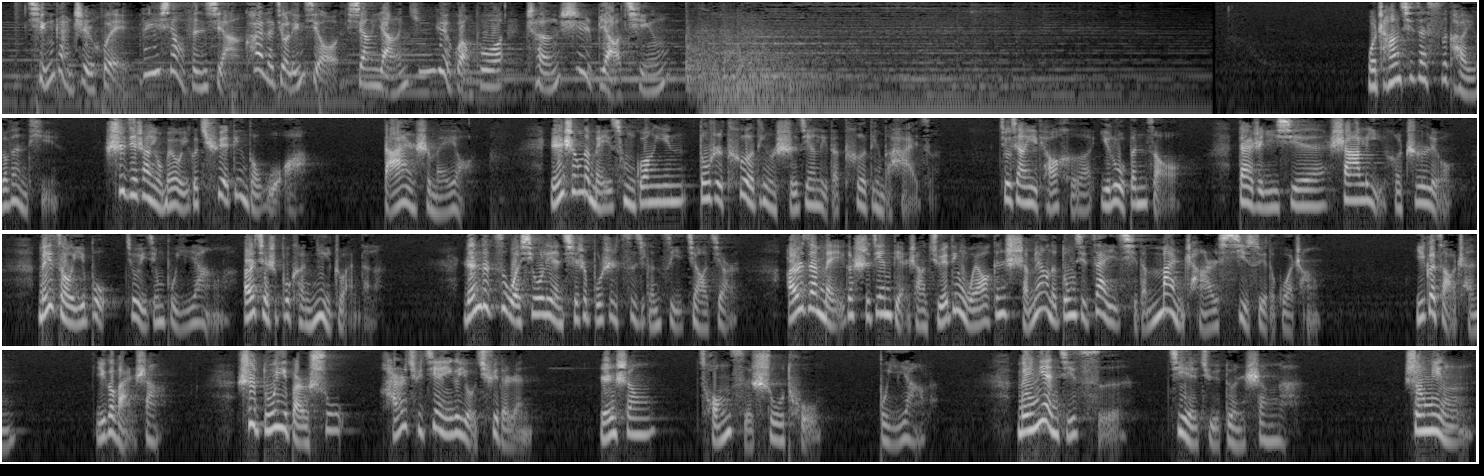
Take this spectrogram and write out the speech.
情感智慧，微笑分享，快乐九零九，襄阳音乐广播，城市表情。我长期在思考一个问题。世界上有没有一个确定的我？答案是没有。人生的每一寸光阴都是特定时间里的特定的孩子，就像一条河一路奔走，带着一些沙砾和支流，每走一步就已经不一样了，而且是不可逆转的了。人的自我修炼其实不是自己跟自己较劲儿，而是在每一个时间点上决定我要跟什么样的东西在一起的漫长而细碎的过程。一个早晨。一个晚上，是读一本书，还是去见一个有趣的人？人生从此殊途不一样了。每念及此，戒惧顿生啊！生命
